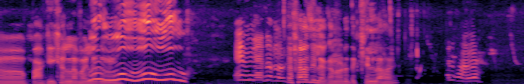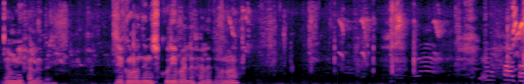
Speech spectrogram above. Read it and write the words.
ও পাখি খেলনা পাইলে তুমি। ফেলে দিলে কেন? ওটাতে খেললা হয়। এমনি ফেলে দেয়। যে কোনো জিনিস কুড়ি পাইলে ফেলে দেবো না? এর পাতা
